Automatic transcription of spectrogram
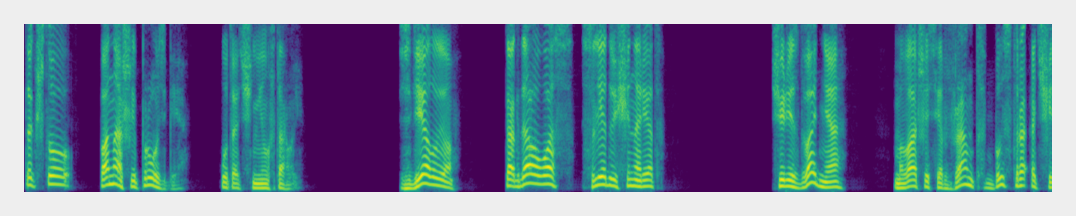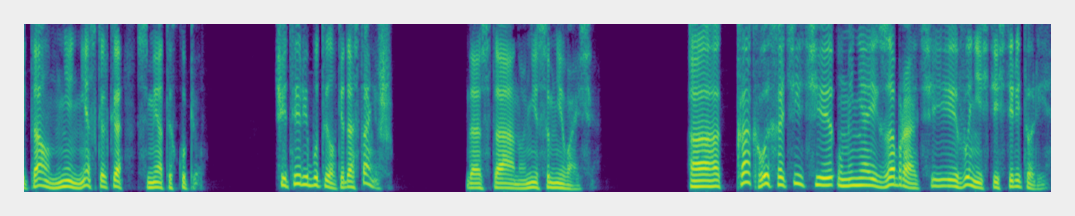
Так что по нашей просьбе, уточнил второй. «Сделаю. Когда у вас следующий наряд?» «Через два дня». Младший сержант быстро отсчитал мне несколько смятых купюр. «Четыре бутылки достанешь?» «Достану, не сомневайся». «А как вы хотите у меня их забрать и вынести с территории?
